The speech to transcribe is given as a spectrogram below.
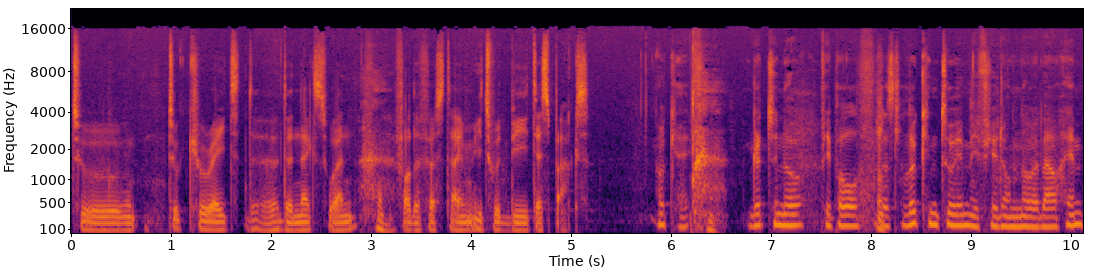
to to curate the the next one for the first time, it would be Tess Parks. Okay. Good to know. People just look into him if you don't know about him.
